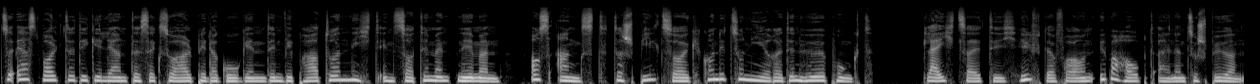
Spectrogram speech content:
Zuerst wollte die gelernte Sexualpädagogin den Vibrator nicht ins Sortiment nehmen, aus Angst, das Spielzeug konditioniere den Höhepunkt. Gleichzeitig hilft der Frauen überhaupt einen zu spüren.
